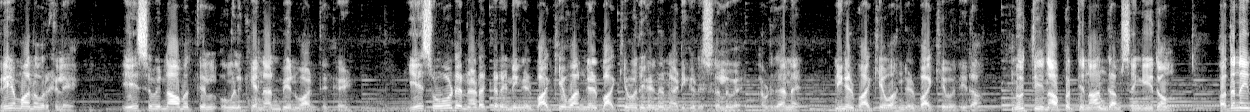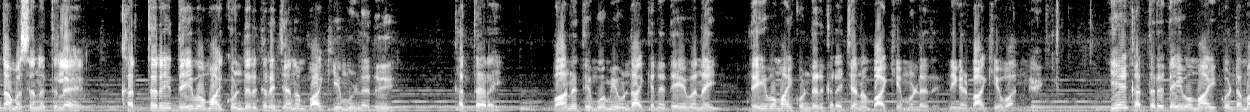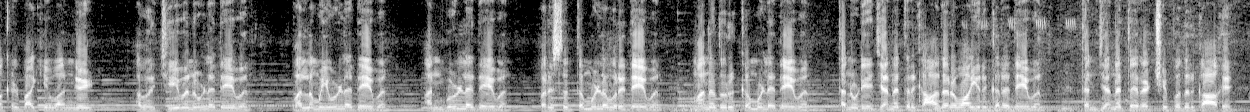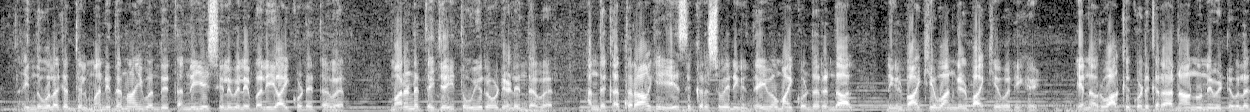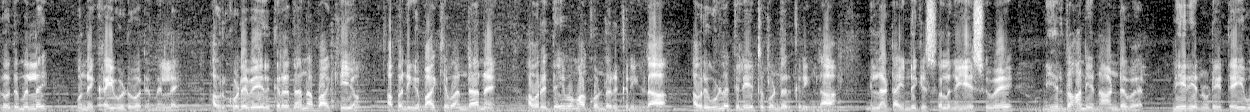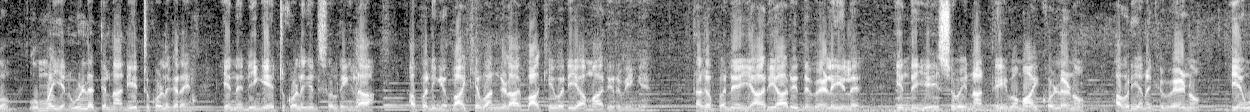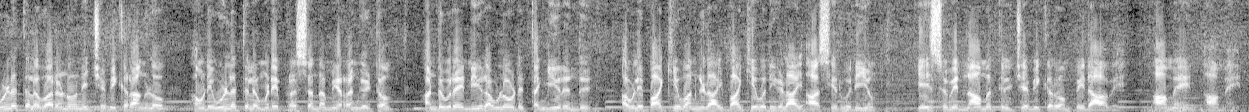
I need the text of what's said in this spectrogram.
பிரியமானவர்களே இயேசுவின் நாமத்தில் உங்களுக்கு என் அன்பின் வாழ்த்துக்கள். இயேசுவோடு நடக்கிற நீங்கள் பாக்கியவான்கள் பாக்கியவதிகள்னு நான் அடிக்கடி சொல்லுவேன். அப்படிதானே? நீங்கள் பாக்கியவான்கள் பாக்கியவதி தான் நூத்தி நாற்பத்தி நான்காம் சங்கீதம் பதினைந்தாம் வசனத்துல கர்த்தரை தெய்வமாய் கொண்டிருக்கிற ஜனம் பாக்கியம் உள்ளது. கர்த்தரை வானத்தை பூமி உண்டாக்கின தேவனை தெய்வமாய் கொண்டிருக்கிற ஜனம் பாக்கியம் உள்ளது. நீங்கள் பாக்கியவான்கள். ஏன் கத்தரு தெய்வமாய் கொண்ட மக்கள் பாக்கியவான்கள்? அவர் ஜீவனுள்ள தேவன் வல்லமையுள்ள தேவன் அன்புள்ள தேவன் பரிசுத்தமுள்ள ஒரு தேவன் மனதுருக்கமுள்ள தேவன் தன்னுடைய ஜனத்திற்கு ஆதரவாய் இருக்கிற தேவன் தன் ஜனத்தை ரட்சிப்பதற்காக இந்த உலகத்தில் மனிதனாய் வந்து தன்னையே சிலுவிலே பலியாய் கொடுத்தவர் மரணத்தை ஜெயித்த உயிரோடு எழுந்தவர். அந்த கத்தராகிய இயேசு கிறிஸ்துவை நீங்கள் தெய்வமாய் கொண்டிருந்தால் நீங்கள் பாக்கியவான்கள் பாக்கியவதிகள். என்ன அவர் வாக்கு கொடுக்கிறார் நான் உன்னை விட்டு விலகுவதும் இல்லை உன்னை கைவிடுவதும் இல்லை அவர் கூடவே இருக்கிறது தானே பாக்கியம். அப்ப நீங்க பாக்கியவான் தானே? அவரை தெய்வமா கொண்டு இருக்கிறீங்களா அவரை உள்ளத்தில் ஏற்றுக்கொண்டு இருக்கிறீங்களா இல்லாட்டா இன்றைக்கு சொல்லுங்க இயேசுவே நீர்தான் என் ஆண்டவர். நீர் என்னுடைய தெய்வம். உண்மை என் உள்ளத்தில் நான் ஏற்றுக்கொள்ளுகிறேன். என்னை நீங்க ஏற்றுக்கொள்ளுங்கன்னு சொல்றீங்களா? அப்ப நீங்க பாக்கியவான்களா பாக்கியவதியா மாறிடுவீங்க. தகப்பனே யார் யார் இந்த வேளையில் இந்த இயேசுவை நான் தெய்வமாய் கொள்ளணும் அவர் எனக்கு வேணும் என் உள்ளத்தில் வரணும்னு ஜெபிக்கிறாங்களோ அவனுடைய உள்ளத்தில் உம்முடைய பிரசன்னம் இறங்கட்டும். அன்றுவரே நீர் அவளோடு தங்கியிருந்து அவளை பாக்கியவான்களாய் பாக்கியவதிகளாய் ஆசீர்வதியும். இயேசுவின் நாமத்தில் ஜெபிக்கிறோம் பிதாவே. ஆமேன் ஆமேன்.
